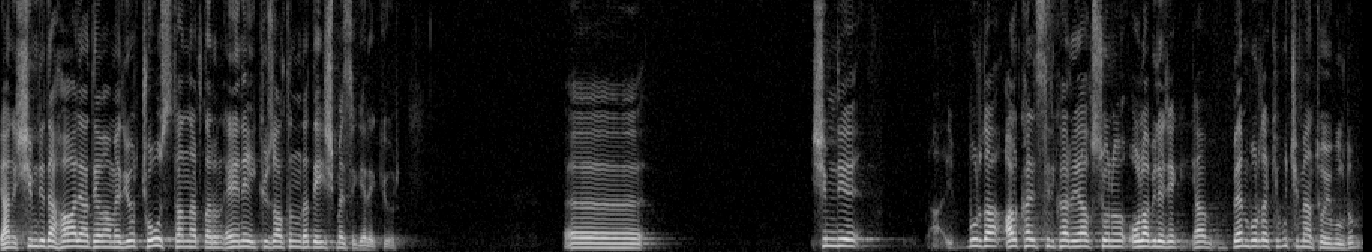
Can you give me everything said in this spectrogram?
Yani şimdi de hala devam ediyor. Çoğu standartların EN 206'nın da değişmesi gerekiyor. Ee, şimdi burada alkali silika reaksiyonu olabilecek. Ya ben buradaki bu çimentoyu buldum.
